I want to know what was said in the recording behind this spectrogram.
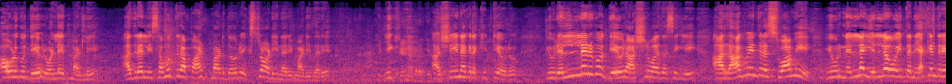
ಅವಳಿಗೂ ದೇವ್ರು ಒಳ್ಳೇದು ಮಾಡಲಿ. ಅದರಲ್ಲಿ ಸಮುದ್ರ ಪಾಠ ಮಾಡಿದವರು ಎಕ್ಸ್ಟ್ರಾ ಆರ್ಡಿನರಿ ಮಾಡಿದ್ದಾರೆ. ಈಗ ಆ ಶ್ರೀನಗರ ಕಿಟ್ಟಿ ಅವರು ಇವರೆಲ್ಲರಿಗೂ ದೇವರ ಆಶೀರ್ವಾದ ಸಿಗಲಿ. ಆ ರಾಘವೇಂದ್ರ ಸ್ವಾಮಿ ಇವ್ರನ್ನೆಲ್ಲ ಎಲ್ಲೋ ಹೋಯ್ತಾನೆ. ಯಾಕೆಂದರೆ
